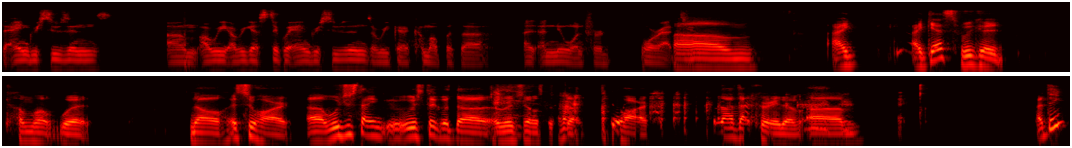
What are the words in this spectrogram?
the Angry Susans. Um, are we are we gonna stick with Angry Susans, or are we gonna come up with a a, a new one for Borat? 2? um, I I guess we could come up with. No, it's too hard. Uh, we'll just think we'll stick with the original system. Too hard. Not that creative. Um, I think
